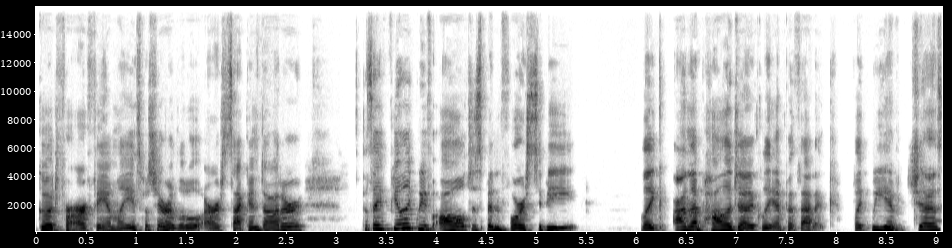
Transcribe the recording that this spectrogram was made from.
good for our family especially our little our second daughter because i feel like we've all just been forced to be like, unapologetically empathetic. Like, we have just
